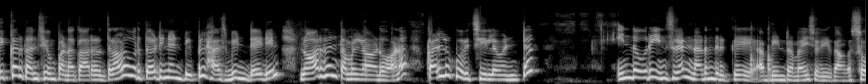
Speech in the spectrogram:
லிக்கர் கன்சியூம் பண்ண காரணத்தினால ஒரு thirty nine people has been dead in northern தமிழ்நாடுவான கள்ளுக்குறிச்சியில் வந்துட்டு இந்த ஒரு இன்சிடென்ட் நடந்திருக்கு அப்படின்ற மாதிரி சொல்லியிருக்காங்க. ஸோ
